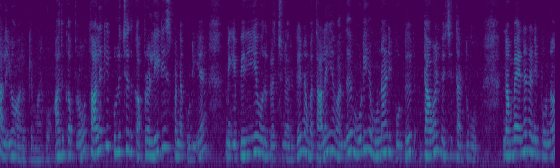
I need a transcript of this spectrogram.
தலையும் ஆரோக்கியமாக இருக்கும். அதுக்கப்புறம் தலைக்கு குளித்ததுக்கப்புறம் லேடிஸ் பண்ணக்கூடிய மிகப்பெரிய ஒரு பிரச்சனை இருக்குது நம்ம தலையை வந்து முடியை முன்னாடி போட்டு டவல் வச்சு தட்டுவோம். நம்ம என்ன நினைப்போம்னா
